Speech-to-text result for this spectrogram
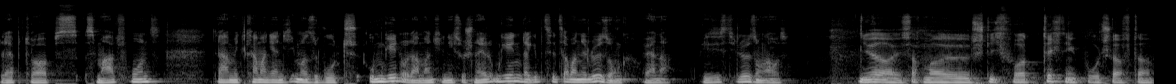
Laptops, Smartphones. Damit kann man ja nicht immer so gut umgehen oder manche nicht so schnell umgehen. Da gibt es jetzt aber eine Lösung, Werner. Wie sieht die Lösung aus? Ja, ich sag mal Stichwort Technikbotschafter.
